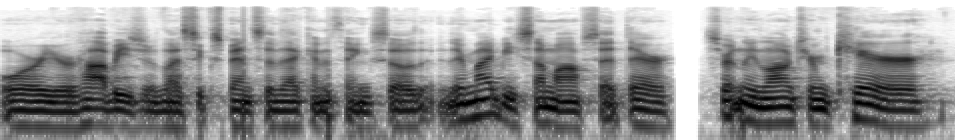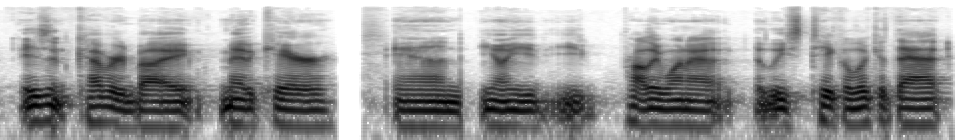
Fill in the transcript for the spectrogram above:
or your hobbies are less expensive, that kind of thing. So there might be some offset there. Certainly, long term care isn't covered by Medicare and you know you, you probably want to at least take a look at that.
